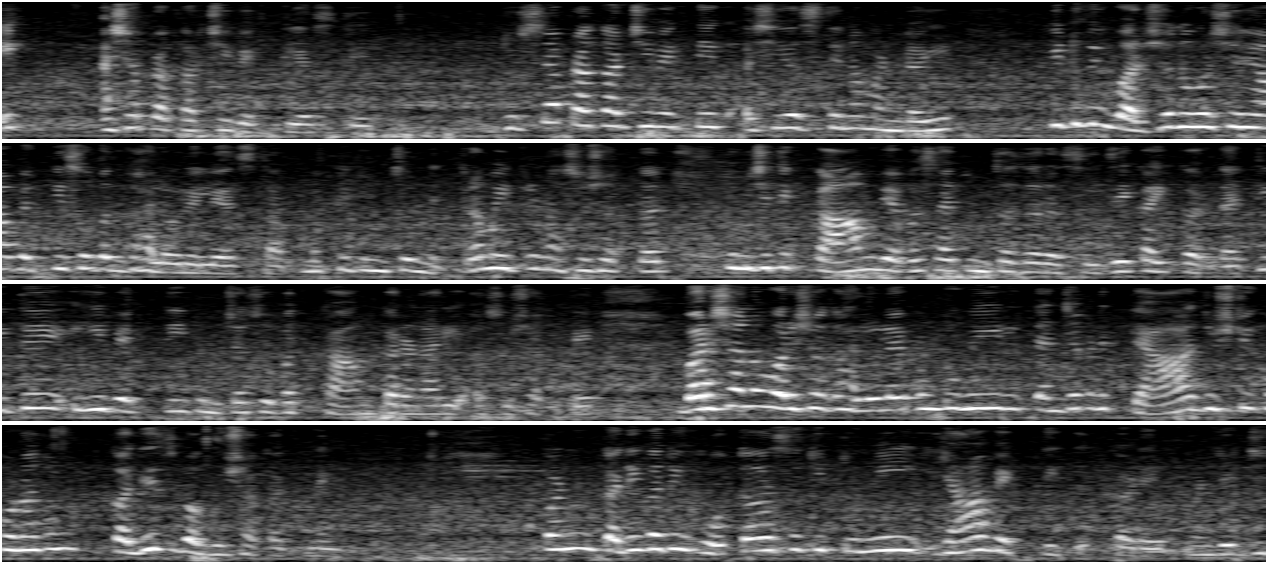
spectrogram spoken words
एक अशा प्रकारची व्यक्ती असते. दुसऱ्या प्रकारची व्यक्ती एक अशी असते ना मंडळी की तुम्ही वर्षानुवर्ष ह्या व्यक्तीसोबत घालवलेले असतात. मग ती तुमचं मित्रमैत्रीण असू शकतात. तुमचे ते काम व्यवसाय तुमचा जर असेल जे काही करताय तिथे ही व्यक्ती तुमच्यासोबत काम करणारी असू शकते. वर्षानुवर्ष घालवलं आहे पण तुम्ही त्यांच्याकडे त्या दृष्टिकोनातून कधीच बघू शकत नाही. पण कधी कधी होतं असं की तुम्ही या व्यक्तीकडे म्हणजे जी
